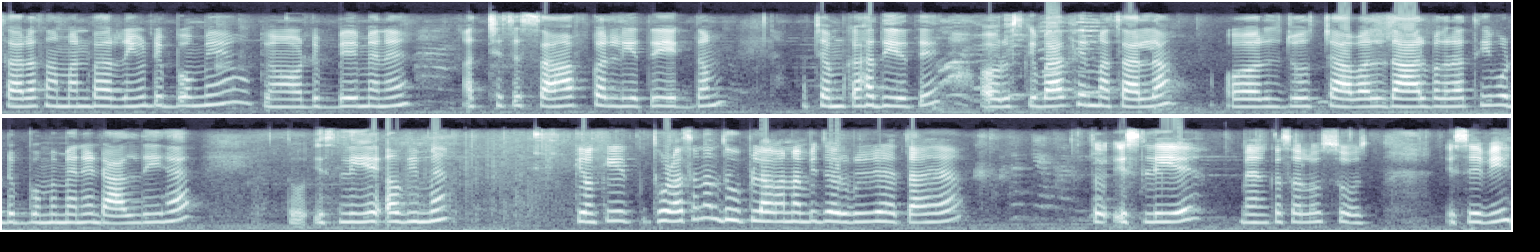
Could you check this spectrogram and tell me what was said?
सारा सामान भर रही हूँ डिब्बों में और डिब्बे मैंने अच्छे से साफ़ कर लिए थे, एकदम चमका दिए थे। और उसके बाद फिर मसाला और जो चावल, दाल वगैरह थी वो डिब्बों में मैंने डाल दी है। तो इसलिए अभी मैं, क्योंकि थोड़ा सा ना धूप लगाना भी ज़रूरी रहता है तो इसलिए मैंने कहा चलो सोच, इसे भी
